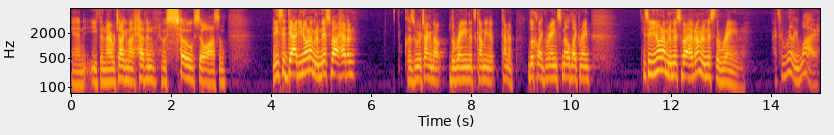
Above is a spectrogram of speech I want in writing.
And Ethan and I were talking about heaven. It was so, so awesome. And he said, Dad, you know what I'm going to miss about heaven? Because we were talking about the rain that's coming. It kind of looked like rain, smelled like rain. He said, You know what I'm going to miss about heaven? I'm going to miss the rain. I said, Really? Why?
